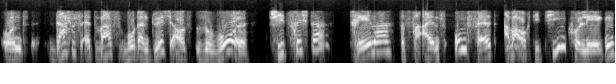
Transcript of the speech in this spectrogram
Und das ist etwas, wo dann durchaus sowohl Schiedsrichter, Trainer, das Vereinsumfeld, aber auch die Teamkollegen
